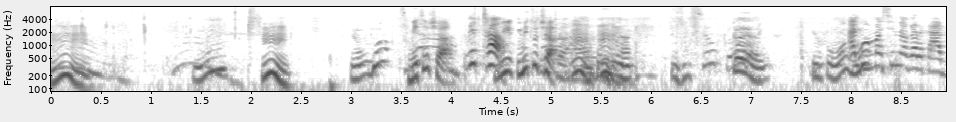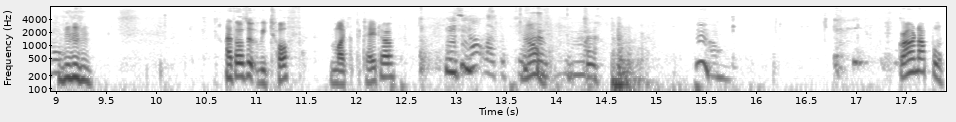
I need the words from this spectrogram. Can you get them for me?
Mmm. Mmm. Mm. Mm. You want more? Mitocha. मिठो Mitocha. Mm. mm. Go ahead. I thought it would be tough, like a potato. It's not like a potato. No. Ground apple.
